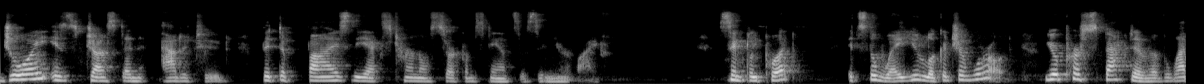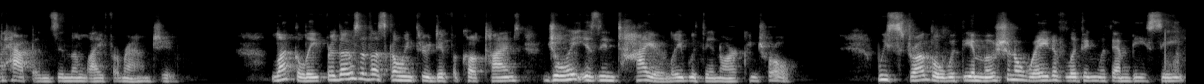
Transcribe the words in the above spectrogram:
Joy is just an attitude that defies the external circumstances in your life. Simply put, it's the way you look at your world, your perspective of what happens in the life around you. Luckily, for those of us going through difficult times, joy is entirely within our control. We struggle with the emotional weight of living with MBC,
